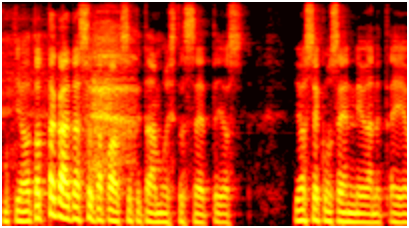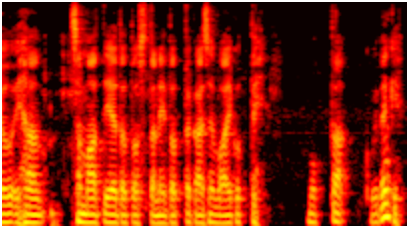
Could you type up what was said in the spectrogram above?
Mutta joo, totta kai tässä tapauksessa pitää muistaa se, että jos, jos se kun Sennillä nyt ei ole ihan sama tieto tosta, niin totta kai se vaikutti. Mutta kuitenkin.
